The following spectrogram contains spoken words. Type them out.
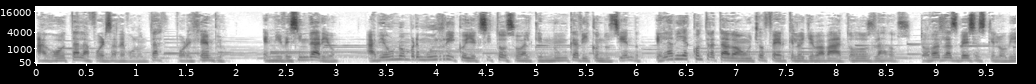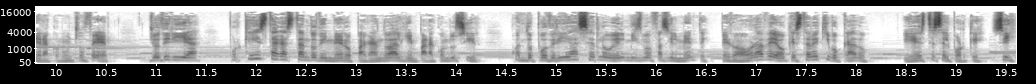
agota la fuerza de voluntad. Por ejemplo, en mi vecindario, había un hombre muy rico y exitoso al que nunca vi conduciendo. Él había contratado a un chofer que lo llevaba a todos lados. Todas las veces que lo viera con un chofer, yo diría, ¿por qué está gastando dinero pagando a alguien para conducir cuando podría hacerlo él mismo fácilmente? Pero ahora veo que estaba equivocado. Y este es el porqué. Sí,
